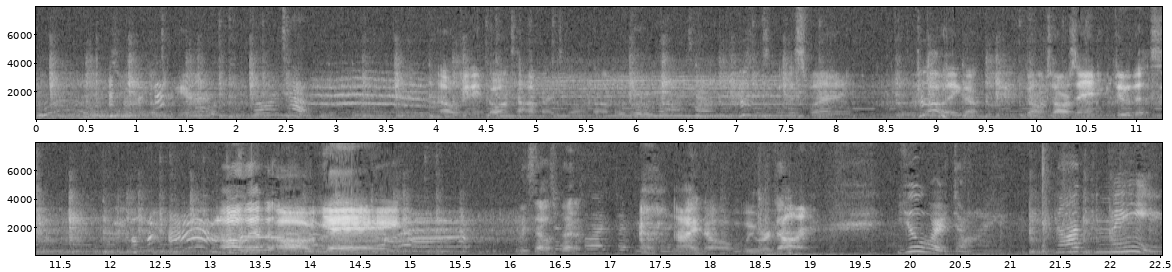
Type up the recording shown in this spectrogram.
we're gonna go through here. Go on top. Oh, we didn't go on top. I had to go on top. We didn't go on top. Let's go this way. Oh, there you go. Keep going, Tarzan. You can do this. Oh, then. Oh, yay. At least that was better. I know, but we were dying. You were dying, not me.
